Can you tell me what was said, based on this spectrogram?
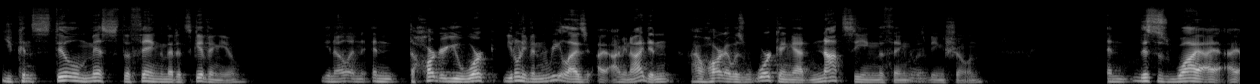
you can still miss the thing that it's giving you you know? And and the harder you work you don't even realize i, I mean i didn't how hard i was working at not seeing the thing that was being shown. And this is why I, I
